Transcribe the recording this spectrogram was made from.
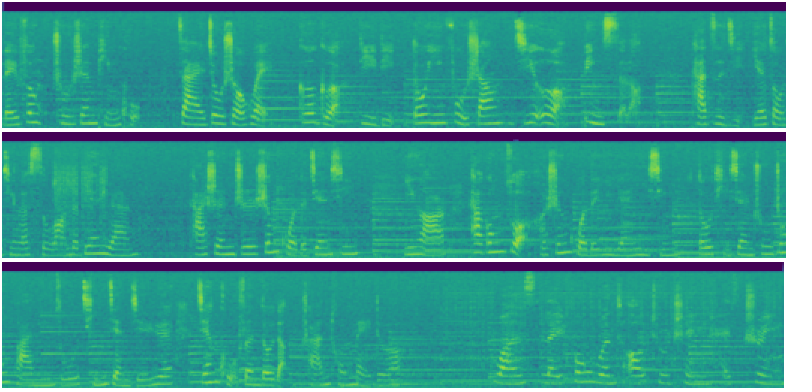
雷锋出身贫苦，在旧社会，哥哥弟弟都因负伤、饥饿病死了， 他自己也走进了死亡的边缘。他深知生活的艰辛，因而他工作和生活的一言一行都体现出中华民族勤俭节约、艰苦奋斗的传统美德。 Once Lei Feng went out to change his train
